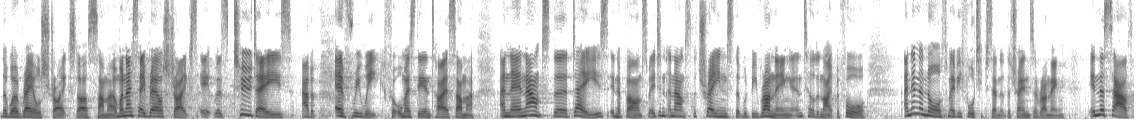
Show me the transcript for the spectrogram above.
there were rail strikes last summer. And when I say rail strikes, it was two days out of every week for almost the entire summer. And they announced the days in advance, but they didn't announce the trains that would be running until the night before. And in the north, maybe 40% of the trains are running. In the south,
